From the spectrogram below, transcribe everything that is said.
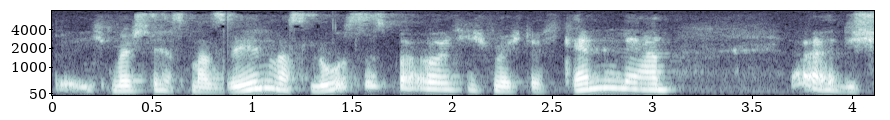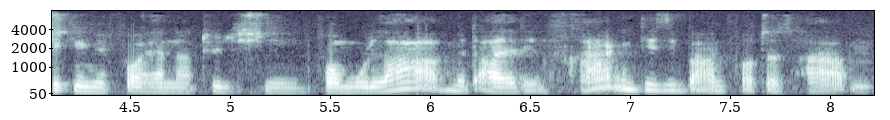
ich möchte erst mal sehen, was los ist bei euch, ich möchte euch kennenlernen. Äh, die schicken mir vorher natürlich ein Formular mit all den Fragen, die sie beantwortet haben,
